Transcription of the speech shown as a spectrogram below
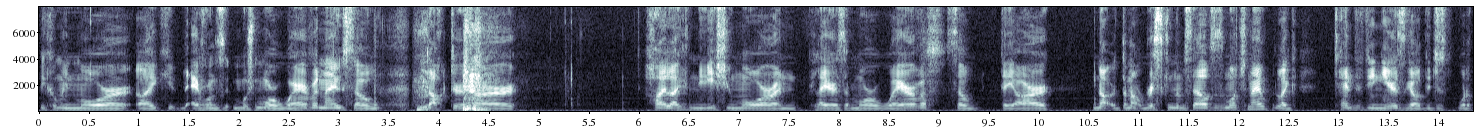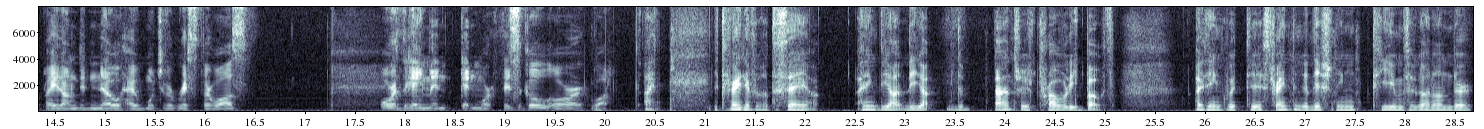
becoming more like everyone's much more aware of it now so doctors are highlighting the issue more and players are more aware of it, so they are not they're not risking themselves as much now. Like 10, 15 years ago, they just would have played on and didn't know how much of a risk there was. Or is the game getting more physical, or what? I, it's very difficult to say. I think the the the answer is probably both. I think with the strength and conditioning teams have gone under,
